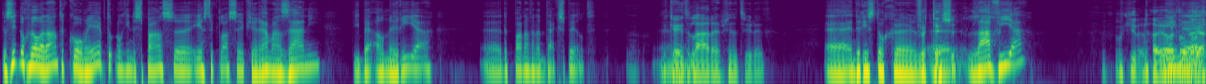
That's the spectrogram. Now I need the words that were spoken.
Er zit nog wel wat aan te komen. hè. Je hebt ook nog in de Spaanse eerste klasse heb je Ramazani, die bij Almeria eh, de pannen van het dak speelt. De ketelaren heb je natuurlijk. Eh, en er is nog eh, eh, Lavia. Moet je dat nou heel hard op Ja,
